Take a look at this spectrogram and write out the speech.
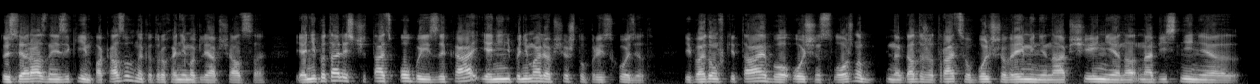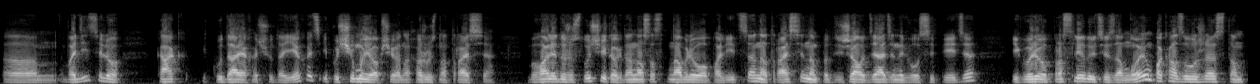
то есть я разные языки им показывал, на которых они могли общаться, и они пытались читать оба языка, и они не понимали вообще, что происходит. И поэтому в Китае было очень сложно, иногда даже тратил больше времени на общение, на, на объяснение э, водителю, как и куда я хочу доехать, и почему я вообще нахожусь на трассе. Бывали даже случаи, когда нас останавливала полиция на трассе, нам подъезжал дядя на велосипеде и говорил, проследуйте за мной, он показывал жестом,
